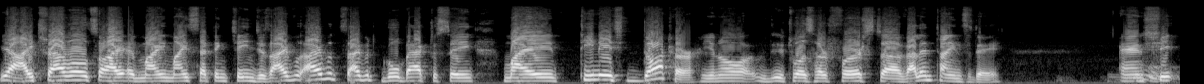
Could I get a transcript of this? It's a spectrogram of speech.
yeah, I travel, so I my my setting changes. I would I would I would go back to saying my teenage daughter. You know, it was her first uh, Valentine's Day, and she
